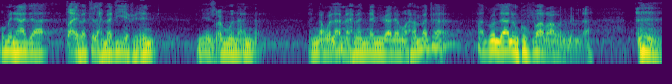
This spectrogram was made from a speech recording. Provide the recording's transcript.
ومن هذا طائفة الأحمدية في الهند اللي يزعمون أن أن غلام أحمد النبي بعد محمد ضلال كفار أعوذ بالله.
